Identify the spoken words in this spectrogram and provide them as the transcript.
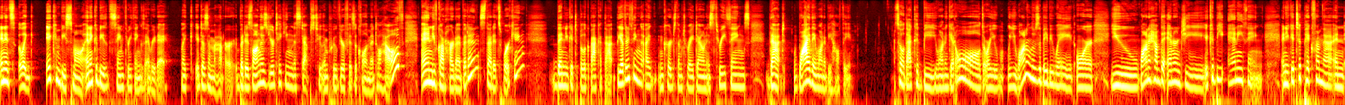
And it's like, it can be small and it could be the same three things every day. Like it doesn't matter. But as long as you're taking the steps to improve your physical and mental health and you've got hard evidence that it's working, then you get to look back at that. The other thing I encourage them to write down is three things that why they want to be healthy. So that could be you want to get old or you you want to lose a baby weight or you want to have the energy. It could be anything. And you get to pick from that and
